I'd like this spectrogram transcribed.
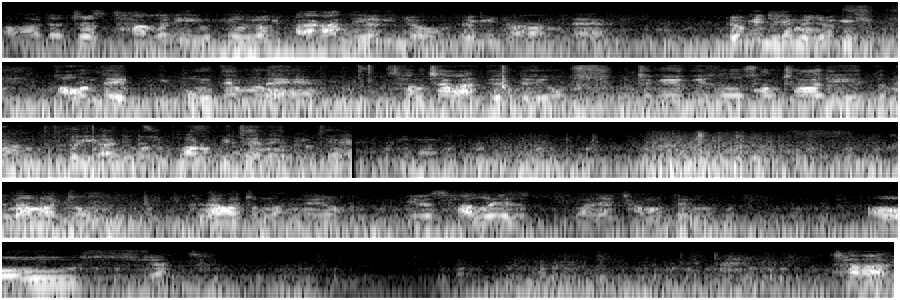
아저 저 사거리 요, 여기 빨간데 여기죠 여기 줄 알았는데 여기 되면 여기 가운데 이봉 때문에 상차가 안 되는데 이거 어떻게 여기서 상차하지 했더만 거기가 아니고 바로 밑에네 밑에. 그나마 좀 그나마 좀 낫네요. 이런 사거리에서 만약 잘못되면 어우 shit. 차가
